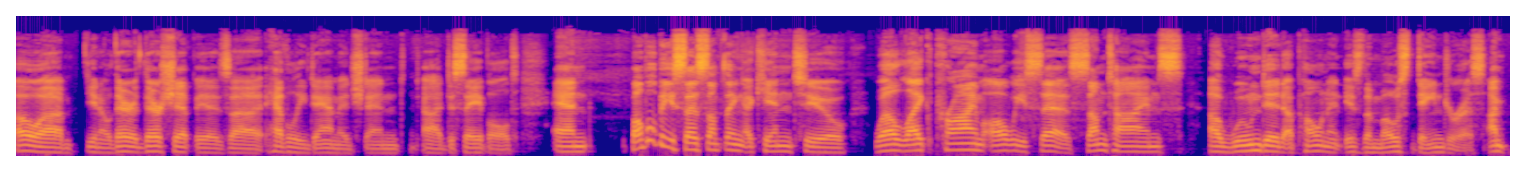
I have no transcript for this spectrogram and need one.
"Oh, uh, you know, their their ship is uh, heavily damaged and uh, disabled," and Bumblebee says something akin to, "Well, like Prime always says, sometimes." A wounded opponent is the most dangerous. I'm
